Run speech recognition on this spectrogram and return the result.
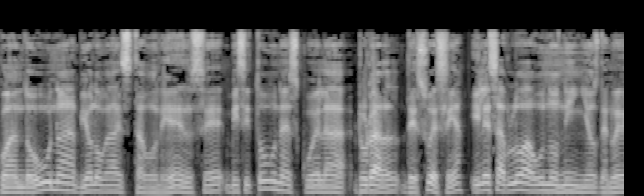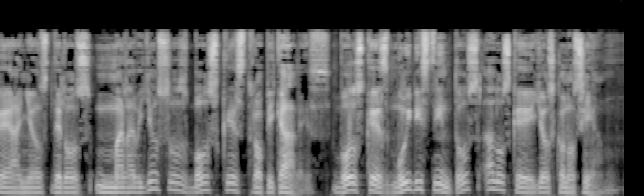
cuando una bióloga estadounidense visitó una escuela rural de Suecia y les habló a unos niños de 9 años de los maravillosos bosques tropicales, bosques muy distintos a los que ellos conocían.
